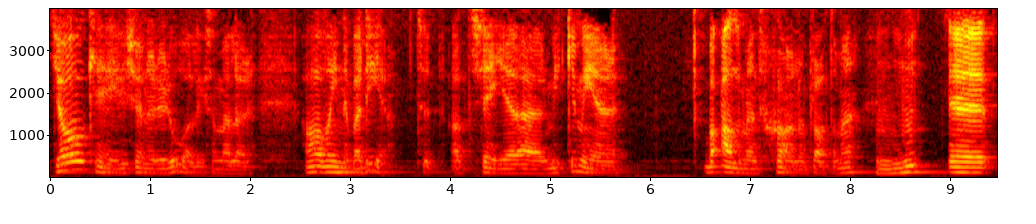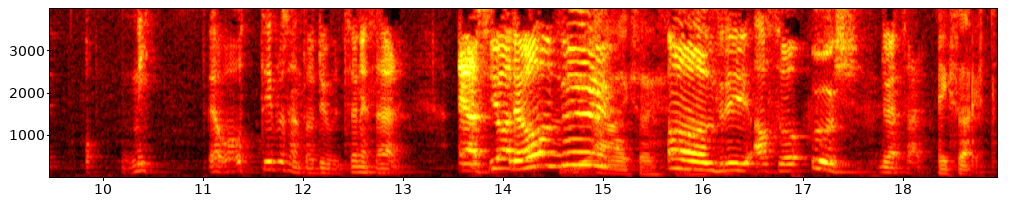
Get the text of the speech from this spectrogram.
ja, okej, hur känner du då, liksom, eller ja, vad innebär det? Typ, att tjejer är mycket mer bara allmänt skön att prata med. Mhm. Eh, 90, ja, 80% av dudesen är så här, alltså jag hade aldrig, Ja, exakt. aldrig, alltså usch! Du vet så här. Exakt.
